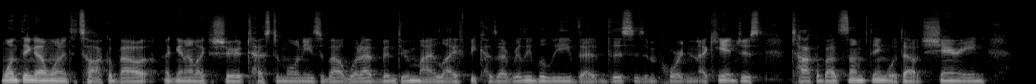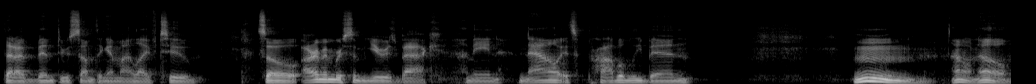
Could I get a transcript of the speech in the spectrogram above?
one thing I wanted to talk about again, I like to share testimonies about what I've been through in my life because I really believe that this is important. I can't just talk about something without sharing that I've been through something in my life too. So I remember some years back. I mean, now it's probably been, hmm, I don't know,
